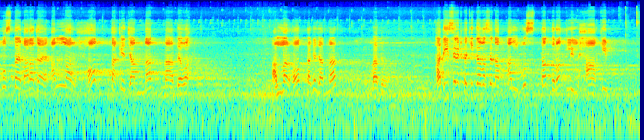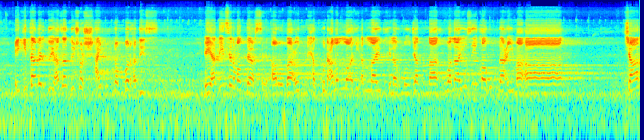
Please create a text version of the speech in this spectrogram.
অবস্থায় মারা যায়, আল্লাহর হক তাকে জান্নাত না দেওয়া। আল্লাহর হক তাকে জান্নাত না দেওয়া। হাদিসের একটা কিতাব আছে নাম আল মুস্তাদরাক লিল হাকিম এই কিতাবের দুই হাজার দুইশো ষাট নম্বর হাদিস। এই হাদিসের মধ্যে আছে আরবাউন হাক্কুন আলাল্লাহি আল্লাহ ইদখিলাহুমুল জান্নাহ ওয়া লা ইউযিকাহুম নাঈমাহা। চার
